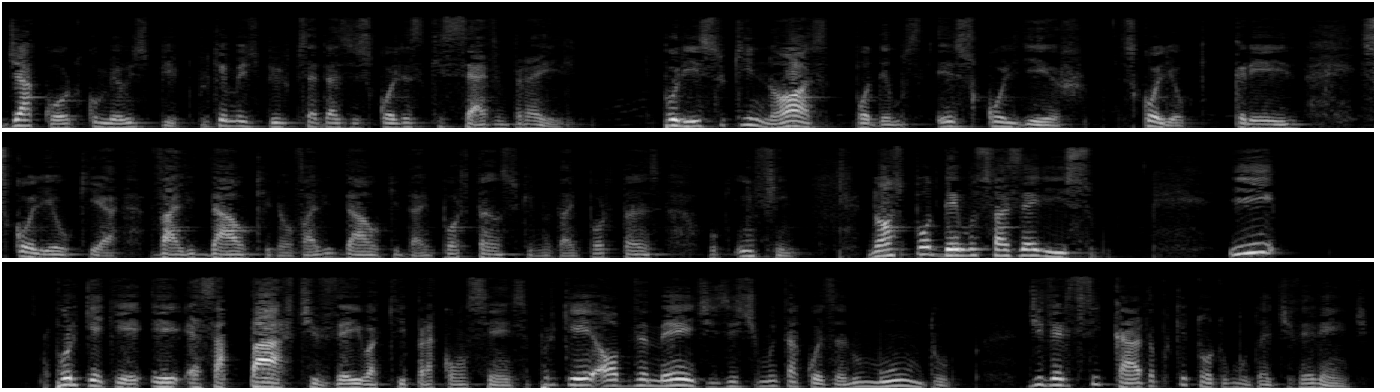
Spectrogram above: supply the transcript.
de acordo com o meu espírito, porque meu espírito precisa das escolhas que servem para ele. Por isso que nós podemos escolher, escolher o que crer, escolher o que é validar, o que não validar, o que dá importância, o que não dá importância, que, enfim. Nós podemos fazer isso. E por que, que essa parte veio aqui para a consciência? Porque, obviamente, existe muita coisa no mundo diversificada, porque todo mundo é diferente.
